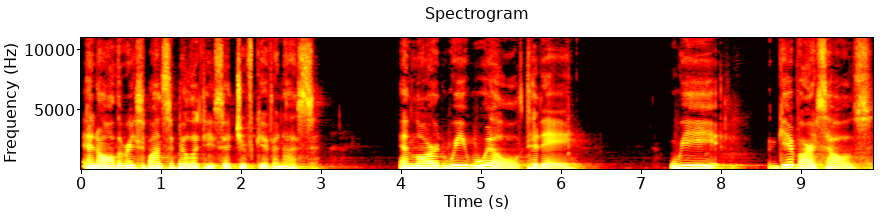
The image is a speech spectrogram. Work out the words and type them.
and all the responsibilities that you've given us. And Lord, we will today, we give ourselves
